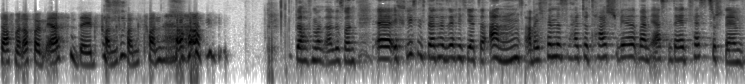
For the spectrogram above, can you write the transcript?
darf man auch beim ersten Date Fun, Fun, Fun haben. Darf man alles machen. Äh, ich schließe mich da tatsächlich jetzt an, aber ich finde es halt total schwer, beim ersten Date festzustellen,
